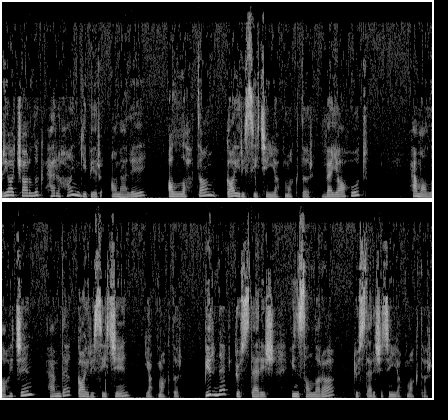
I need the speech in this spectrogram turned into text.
Riyakarlık herhangi bir ameli Allah'tan gayrisi için yapmaktır veyahut hem Allah için hem de gayrisi için yapmaktır. Bir nev gösteriş insanlara gösteriş için yapmaktır.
